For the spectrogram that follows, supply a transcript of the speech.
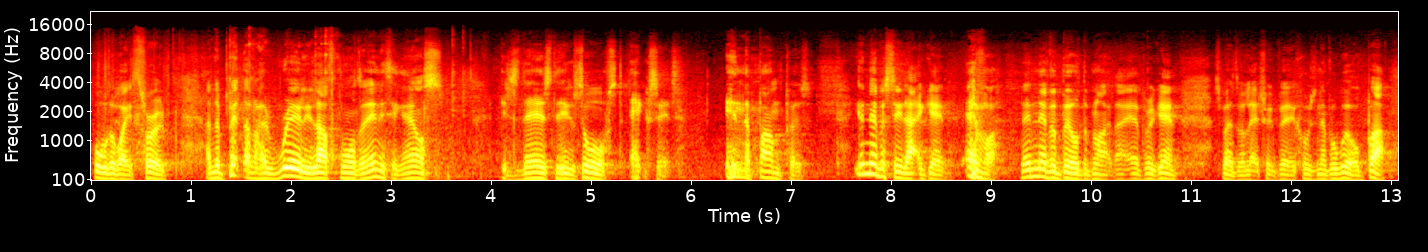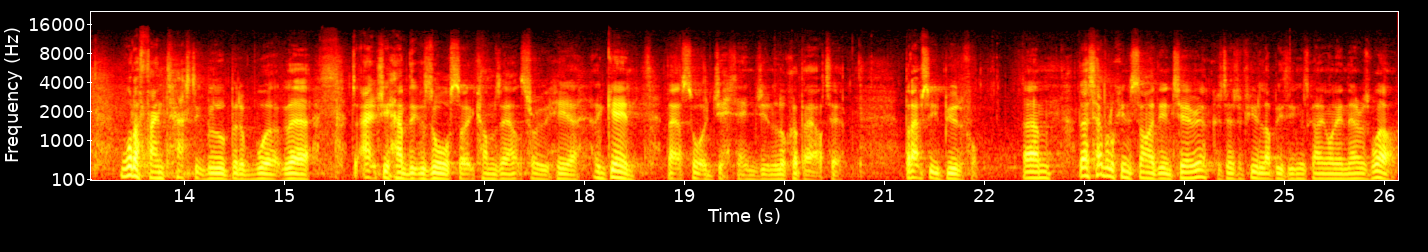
all the way through. And the bit that I really love more than anything else is there's the exhaust exit in the bumpers. You'll never see that again, ever. They'll never build them like that ever again. I suppose electric vehicles never will. But what a fantastic little bit of work there to actually have the exhaust so it comes out through here. Again, that sort of jet engine look about it. But absolutely beautiful. Um, let's have a look inside the interior because there's a few lovely things going on in there as well.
